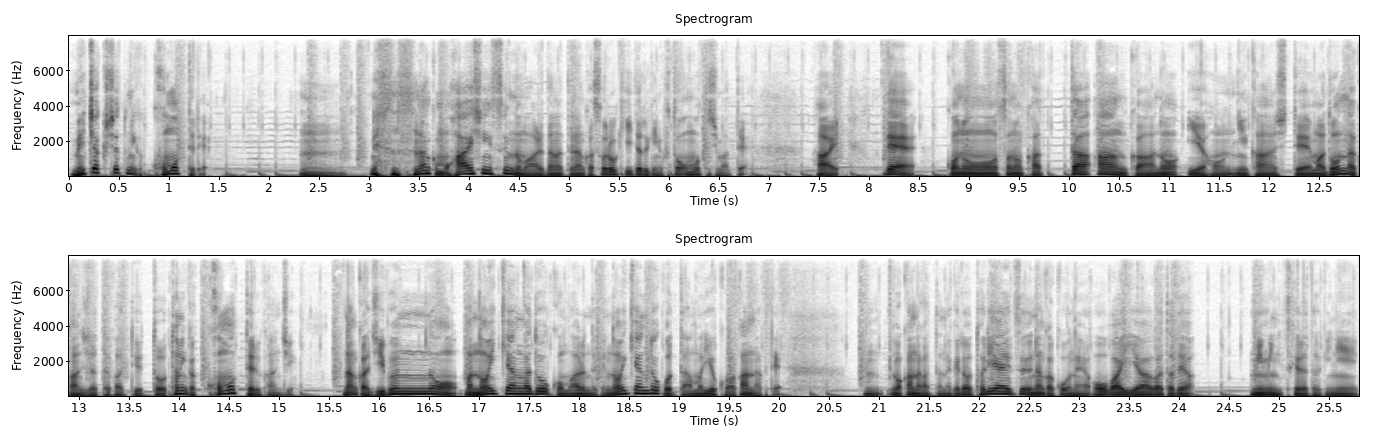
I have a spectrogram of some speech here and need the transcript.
めちゃくちゃとにかくこもってて、うん。なんかもう配信するのもあれだなって、なんかそれを聞いた時にふと思ってしまって。はい。で、この、その買ったアンカーのイヤホンに関して、まあどんな感じだったかっていうと、とにかくこもってる感じ。なんか自分の、まあノイキャンがどうこうもあるんだけど、ノイキャンどうこうってあんまりよくわかんなくて、うん、わかんなかったんだけど、とりあえずなんかこうね、オーバーイヤー型で耳につけた時に、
